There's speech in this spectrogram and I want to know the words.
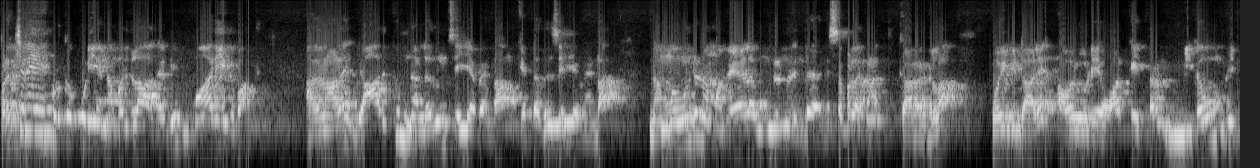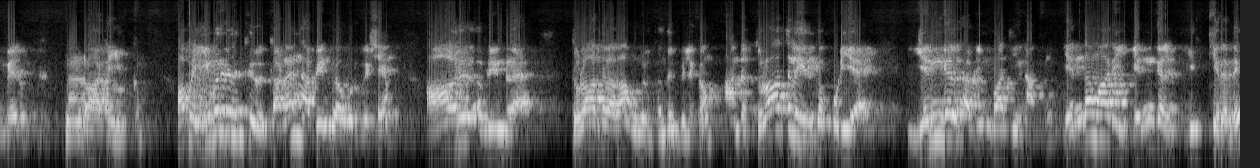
பிரச்சனையை கொடுக்கக்கூடிய நபர்களாகவே மாறிடுவாங்க. அதனால யாருக்கும் நல்லதும் செய்ய வேண்டாம் கெட்டதும் செய்ய வேண்டாம். நம்ம உண்டு நம்ம வேலை உண்டுன்னு இந்த ரிஷப போய்கிட்டாலே அவர்களுடைய வாழ்க்கை தரம் மிகவும் மென்மேலும் நன்றாக இருக்கும். அப்ப இவர்களுக்கு கடன் அப்படின்ற ஒரு விஷயம் ஆறு அப்படின்ற துலாத்துல தான் உங்களுக்கு வந்து விழுகும். அந்த துலாத்துல இருக்கக்கூடிய எண்கள் அப்படின்னு பாத்தீங்கன்னாக்கும் எந்த மாதிரி எண்கள் இருக்கிறது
